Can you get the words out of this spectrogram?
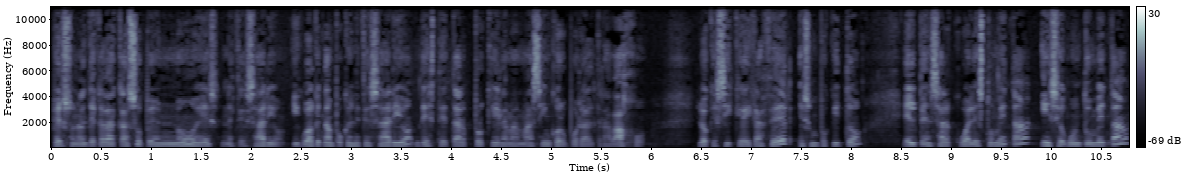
personal de cada caso, pero no es necesario. Igual que tampoco es necesario destetar porque la mamá se incorpora al trabajo. Lo que sí que hay que hacer es un poquito el pensar cuál es tu meta y según tu meta,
